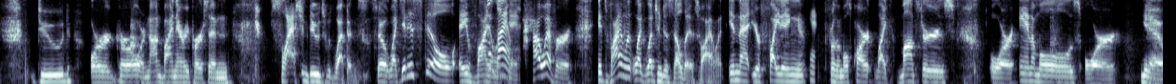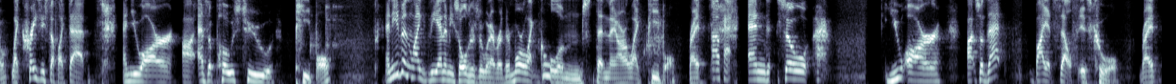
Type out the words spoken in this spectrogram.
dude or girl or non-binary person slashing dudes with weapons. So like it is still a violent, violent. game. However, it's violent like Legend of Zelda is violent in that you're fighting Yeah. for the most part like monsters or animals or you know like crazy stuff like that and you are uh, as opposed to people and even like the enemy soldiers or whatever they're more like golems than they are like people right? Okay. and so you are uh, so that by itself is cool right?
